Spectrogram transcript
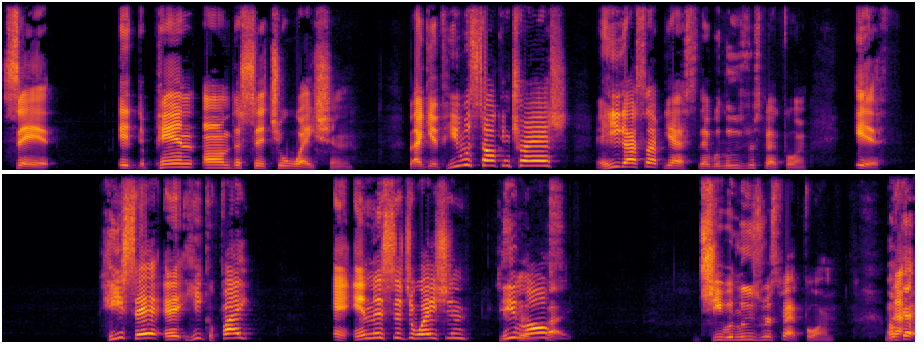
said it depend on the situation. Like if he was talking trash and he got up, yes, they would lose respect for him. If he said he could fight, and in this situation he, couldn't lost, fight. she would lose respect for him. Okay.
